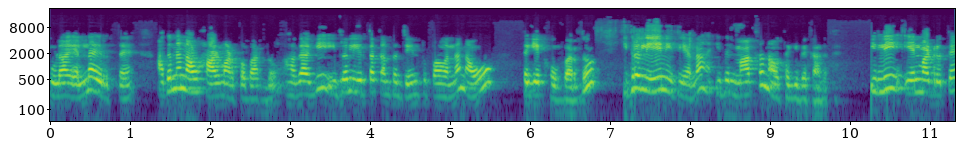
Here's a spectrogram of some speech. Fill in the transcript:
ಹುಳ ಎಲ್ಲ ಇರುತ್ತೆ. ಅದನ್ನ ನಾವು ಹಾಳು ಮಾಡ್ಕೋಬಾರ್ದು. ಹಾಗಾಗಿ ಇದರಲ್ಲಿ ಇರ್ತಕ್ಕಂಥ ಜೇನುತುಪ್ಪವನ್ನ ನಾವು ತೆಗಿಯಕ್ ಹೋಗ್ಬಾರ್ದು. ಇದರಲ್ಲಿ ಏನಿದೆಯಲ್ಲ ಇದನ್ನ ಮಾತ್ರ ನಾವು ತೆಗಿಬೇಕಾಗತ್ತೆ. ಇಲ್ಲಿ ಏನ್ ಮಾಡಿರುತ್ತೆ?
